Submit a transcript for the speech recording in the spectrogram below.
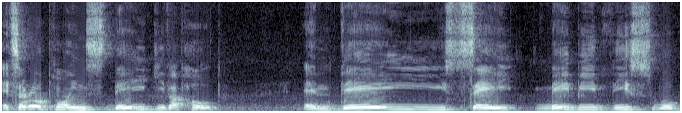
At several points, they give up hope and they say maybe this will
